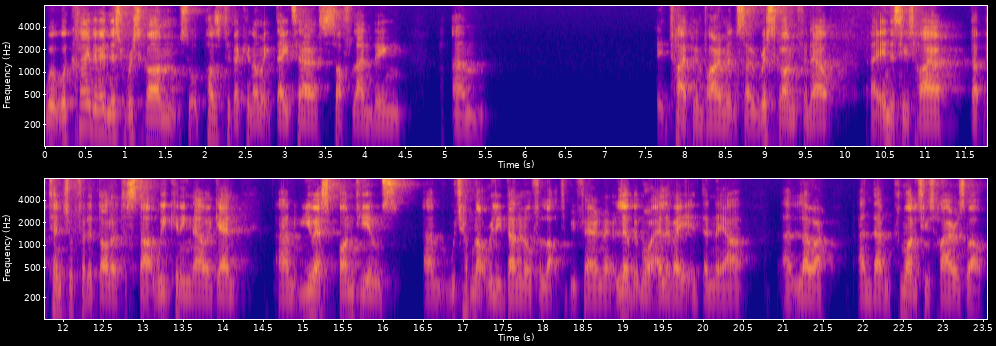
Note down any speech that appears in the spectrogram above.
we're, we're kind of in this risk on sort of positive economic data, soft landing um, type environment. So risk on for now, uh, indices higher, that potential for the dollar to start weakening now again. Um, US bond yields, um, which have not really done an awful lot to be fair, and they're a little bit more elevated than they are uh, lower, and um, commodities higher as well.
